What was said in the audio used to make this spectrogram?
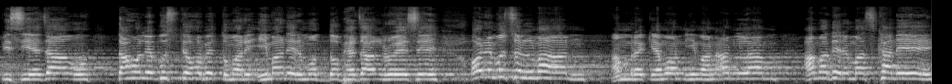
পিছিয়ে যাও, তাহলে বুঝতে হবে তোমার ইমানের মধ্যে ভেজাল রয়েছে। অরে মুসলমান, আমরা কেমন ইমান আনলাম? আমাদের মাঝখানে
